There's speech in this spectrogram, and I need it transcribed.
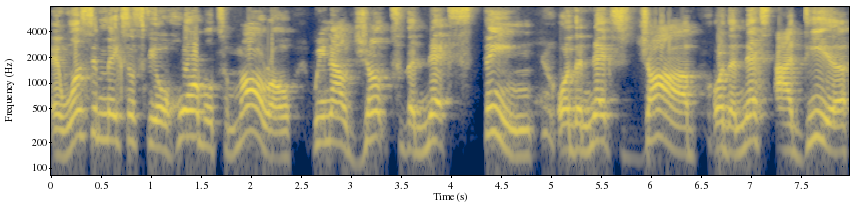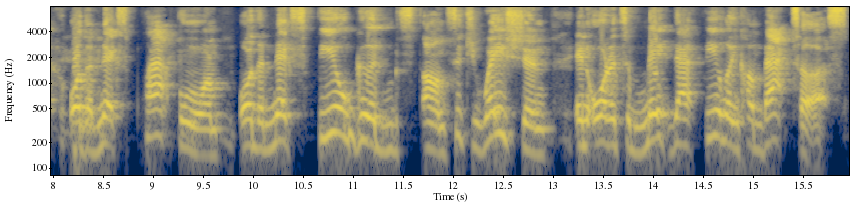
And once it makes us feel horrible tomorrow, we now jump to the next thing or the next job or the next idea or the next platform or the next feel good um, situation in order to make that feeling come back to us.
